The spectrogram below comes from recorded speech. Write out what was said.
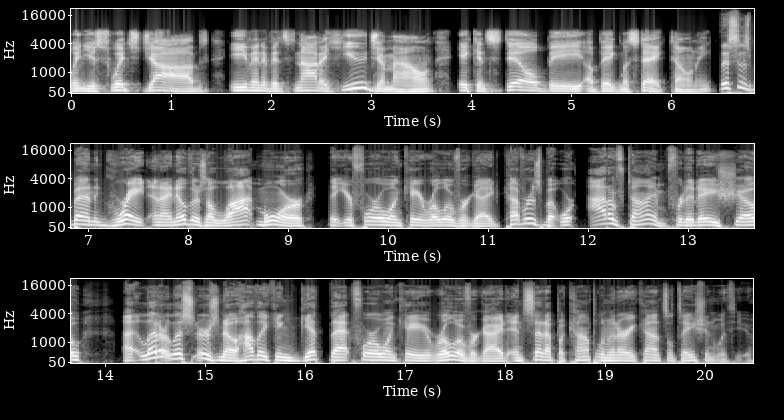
when you switch jobs, even if it's not a huge amount, it can still be a big mistake, Tony. This has been great. And I know there's a lot more that your 401k rollover guide covers, but we're out of time for today's show. Uh, let our listeners know how they can get that 401k rollover guide and set up a complimentary consultation with you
